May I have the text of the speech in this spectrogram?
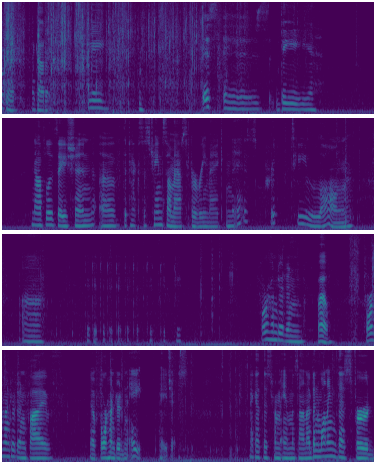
okay, I got it. Yay. This is the novelization of the Texas Chainsaw Massacre remake, and it is pretty long. Uh, 400 and, whoa, 405, no, 408 pages. I got this from Amazon. I've been wanting this for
